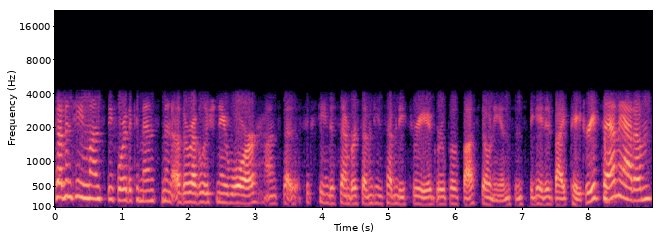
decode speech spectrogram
17 months before the commencement of the Revolutionary War, on 16 December 1773, a group of Bostonians, instigated by Patriot Sam Adams,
